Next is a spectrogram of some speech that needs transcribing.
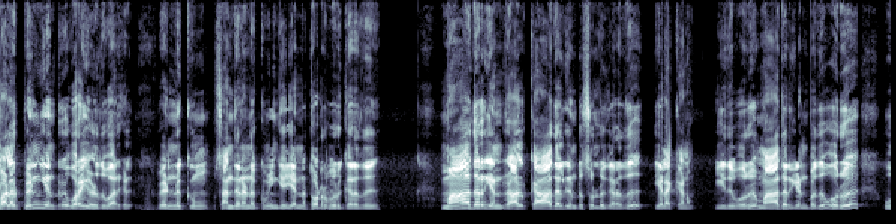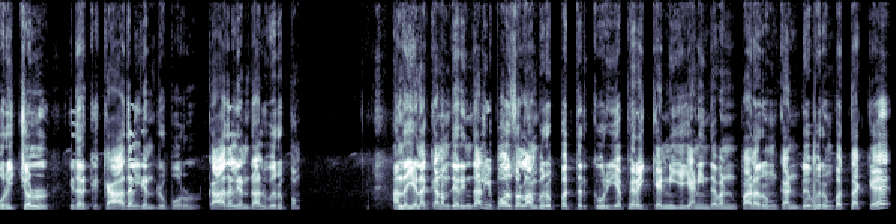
பலர் பெண் என்று உரை எழுதுவார்கள். பெண்ணுக்கும் சந்திரனுக்கும் இங்கே என்ன தொடர்பு இருக்கிறது? மாதர் என்றால் காதல் என்று சொல்லுகிறது இலக்கணம். இது ஒரு மாதர் என்பது ஒரு உரிச்சொல். இதற்கு காதல் என்று பொருள். காதல் என்றால் விருப்பம். அந்த இலக்கணம் தெரிந்தால் இப்போது சொல்லலாம் விருப்பத்திற்குரிய பிறைக்கண்ணியை அணிந்தவன். பலரும் கண்டு விரும்பத்தக்க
